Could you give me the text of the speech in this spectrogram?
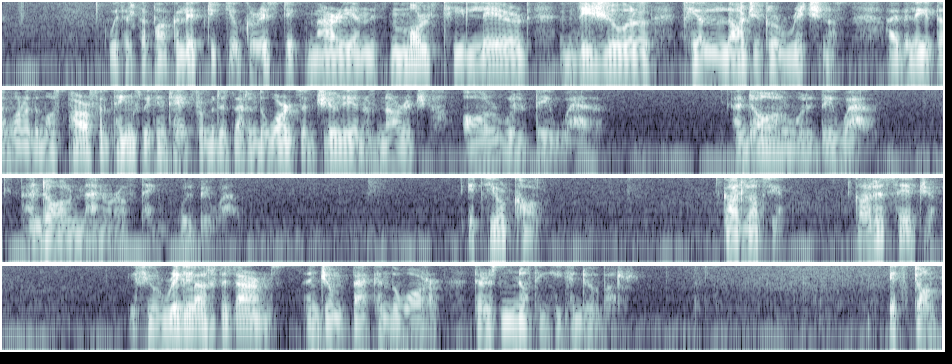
with its apocalyptic, Eucharistic, Marian, its multi layered visual, theological richness, I believe that one of the most powerful things we can take from it is that, in the words of Julian of Norwich, all will be well. And all will be well. And all manner of thing will be well. It's your call. God loves you. God has saved you. If you wriggle out of his arms and jump back in the water, there is nothing he can do about it. It's done.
